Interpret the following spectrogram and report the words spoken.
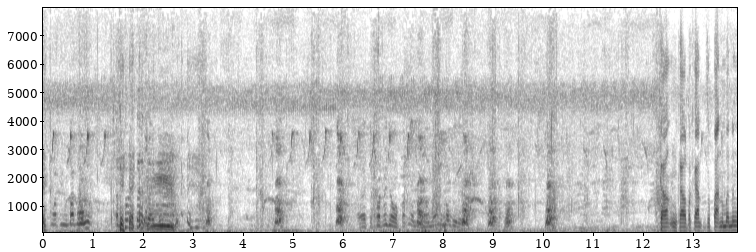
គាត់បាក់ងងអឺប្រឹកឲ្យយកគាត់ខ្ញុំបានមកខ្ញុំលងទៀតកោអង្កលប្រកាសសបនិមិត្តនឹង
